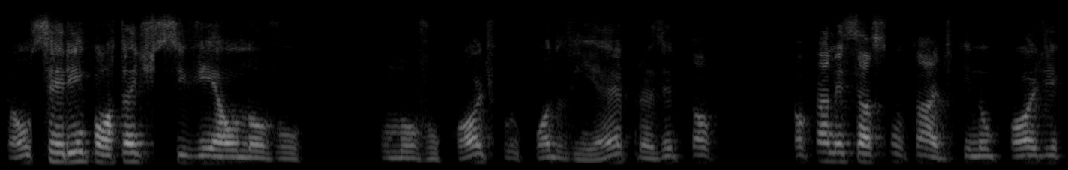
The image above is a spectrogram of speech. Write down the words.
Então, seria importante se vier um novo um novo código, quando vier, por exemplo, to tocar nesse assunto ah, de que não pode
